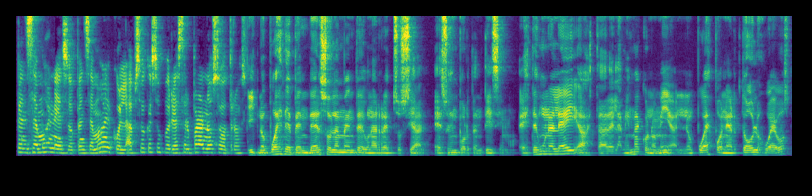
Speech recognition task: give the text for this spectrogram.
pensemos en eso, pensemos en el colapso que eso podría ser para nosotros. Y no puedes depender solamente de una red social, eso es importantísimo. Esta es una ley hasta de la misma economía, no puedes poner todos los huevos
